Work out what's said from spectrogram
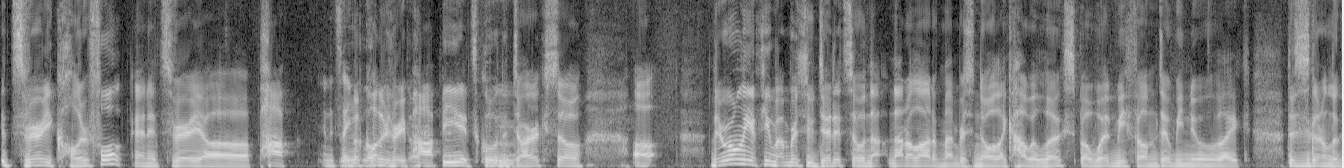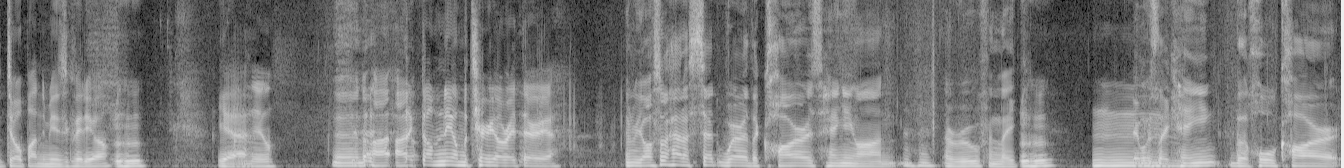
it's very colorful and it's very uh, pop. And it's like the glow color in is very the dark. poppy. It's glow in the dark. So. Uh, there were only a few members who did it, so not, not a lot of members know like how it looks. But when we filmed it, we knew like this is gonna look dope on the music video. Mm-hmm. Yeah, Nail. and I, I, like thumbnail material right there. Yeah. and we also had a set where the car is hanging on a roof and like Mm-hmm. it was like hanging the whole car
